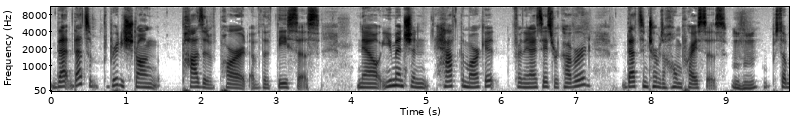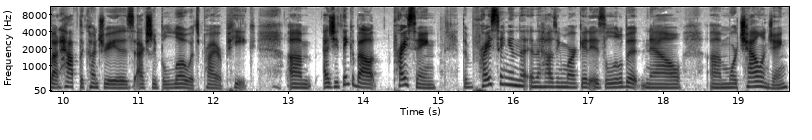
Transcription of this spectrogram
that that's a pretty strong positive part of the thesis. Now, you mentioned half the market for the United States recovered. That's in terms of home prices. Mm-hmm. So about half the country is actually below its prior peak. Um, as you think about pricing, the pricing in the in the housing market is a little bit now um, more challenging.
